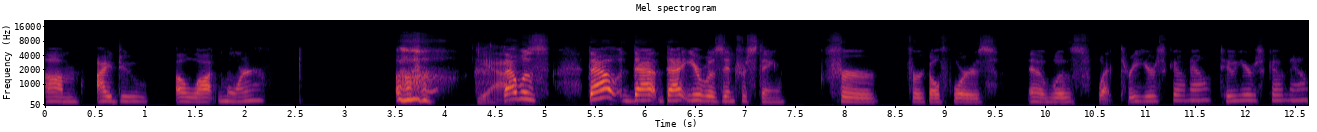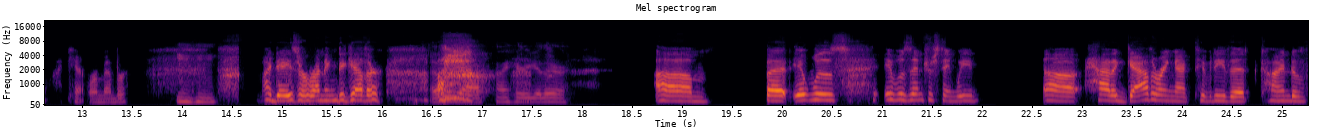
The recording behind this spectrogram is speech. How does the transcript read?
um, I do a lot more. Yeah. that was that that that year was interesting for for Gulf Wars. It was what three years ago now, two years ago now. I can't remember. hmm My days are running together. Oh yeah, I hear you there. Um, but it was it was interesting. We uh, had a gathering activity that kind of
